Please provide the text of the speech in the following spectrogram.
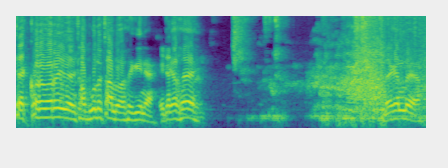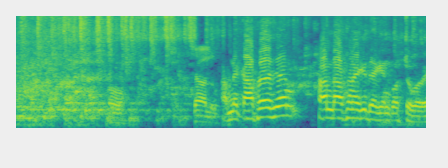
চেক করে করে সবগুলো চালু আছে কিনা। এটা ঠিক আছে? দেখেন ভাইয়া। ও চালু। আপনি কাছে আছেন ঠান্ডা আছে নাকি দেখেন কষ্ট করে।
